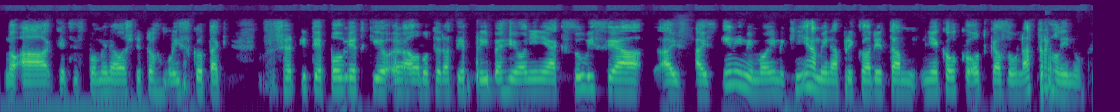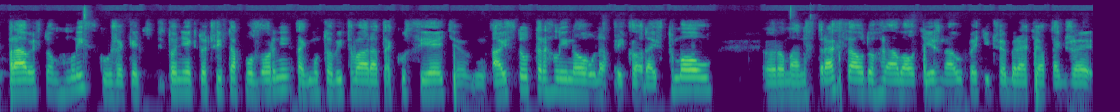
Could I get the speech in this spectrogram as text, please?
No a keď si spomínal ešte to hmlisko, tak všetky tie poviedky, alebo teda tie príbehy, oni nejak súvisia aj, aj s inými mojimi knihami. Napríklad je tam niekoľko odkazov na trhlinu práve v tom hmlisku, že keď to niekto číta pozorne, tak mu to vytvára takú sieť aj s tou trhlinou, napríklad aj s tmou, Roman Strach sa odohrával tiež na úpeti Čebraťa, takže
